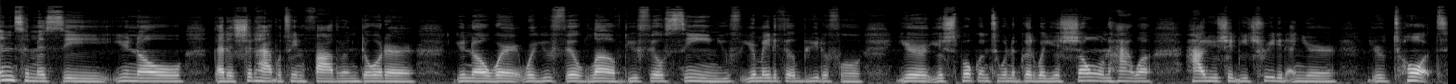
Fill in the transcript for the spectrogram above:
intimacy, you know, that it should have between father and daughter, you know, where where you feel loved, you feel seen, you you're made to feel beautiful, you're you're spoken to in a good way, you're shown how a, uh, how you should be treated, and you're you're taught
